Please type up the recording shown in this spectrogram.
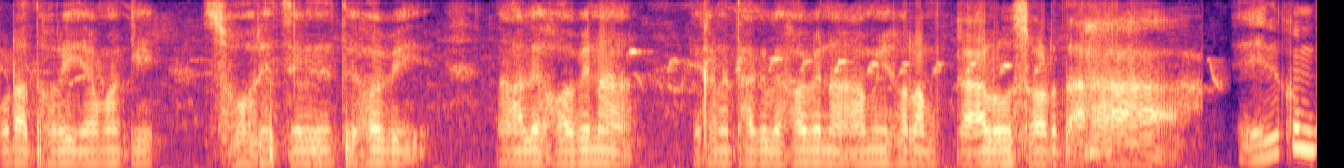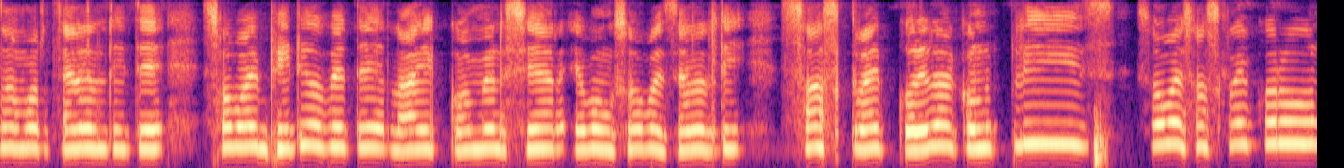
ওটা ধরেই আমাকে শহরে চলে যেতে হবে। নাহলে হবে না। এখানে থাকলে হবে না। আমি হলাম কালো সর্দার। এইরকম তো আমার চ্যানেলটিতে সবাই ভিডিও পেতে লাইক কমেন্ট শেয়ার এবং সবাই চ্যানেলটি সাবস্ক্রাইব করে রাখুন প্লিজ সবাই সাবস্ক্রাইব করুন!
